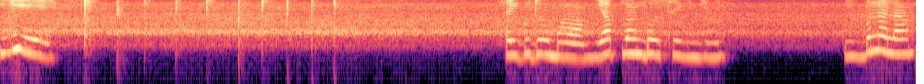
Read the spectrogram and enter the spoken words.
Yes. Saygı durma lan. Yap lan gol sevincini. Bu ne lan?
